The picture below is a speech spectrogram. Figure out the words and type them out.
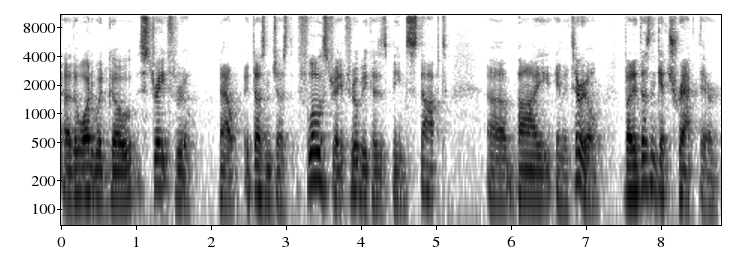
uh, the water would go straight through. Now, it doesn't just flow straight through because it's being stopped uh, by a material, but it doesn't get trapped there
